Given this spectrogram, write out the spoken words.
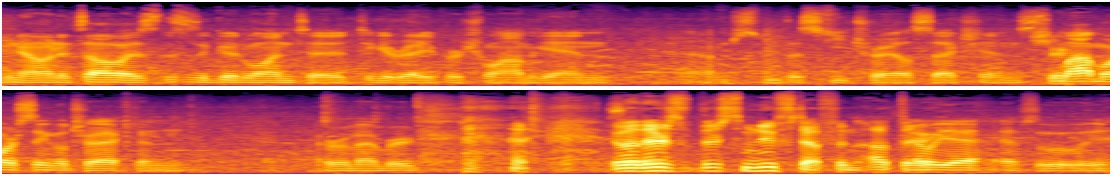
you know, and it's always this is a good one to, to get ready for Schwam um, the ski trail sections. Sure. A lot more single track than I remembered. well, there's there's some new stuff in, out there. oh yeah, absolutely.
